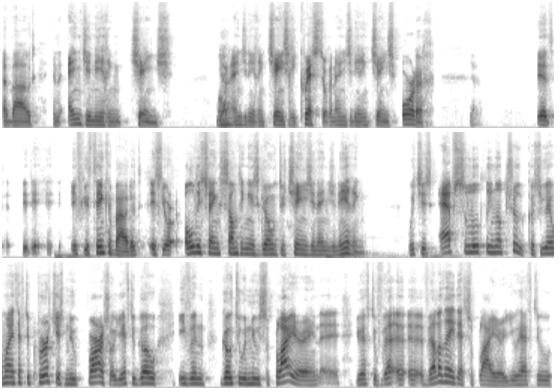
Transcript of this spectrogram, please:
about an engineering change, or yeah. an engineering change request, or an engineering change order. It, it, it, if you think about it, if you're only saying something is going to change in engineering, which is absolutely not true because you might have to purchase new parts or you have to go even go to a new supplier and uh, you have to va- uh, uh validate that supplier. You have to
